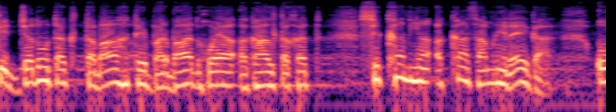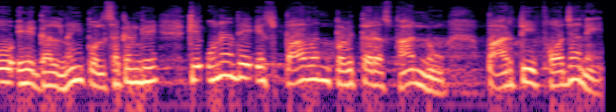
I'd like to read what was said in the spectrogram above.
ਕਿ ਜਦੋਂ ਤੱਕ ਤਬਾਹ ਤੇ ਬਰਬਾਦ ਹੋਇਆ ਅਕਾਲ ਤਖਤ, ਸਿੱਖਾਂ ਦੀਆਂ ਅੱਖਾਂ ਸਾਹਮਣੇ ਰਹੇਗਾ, ਉਹ ਇਹ ਗੱਲ ਨਹੀਂ ਭੁੱਲ ਸਕਣਗੇ ਕਿ ਉਹਨਾਂ ਦੇ ਇਸ ਪਾਵਨ ਪਵਿੱਤਰ ਸਥਾਨ ਨੂੰ ਭਾਰਤੀ ਫੌਜਾਂ ਨੇ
